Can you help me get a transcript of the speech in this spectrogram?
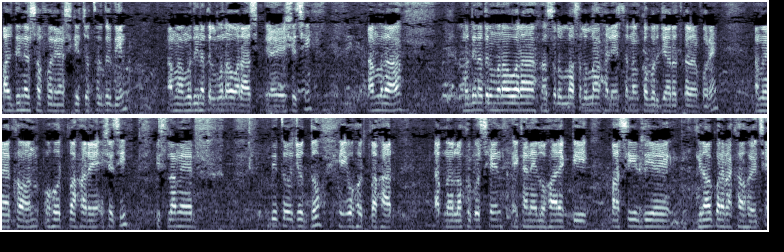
পাঁচ দিনের সফরে আজকে চতুর্থ দিন, আমরা মদিনাতুল এসেছি। আমরা মদিনাতুল সাল্লাল্লাহু আলাইহি সাল্লাম কবর জিয়ারত করার পরে আমরা এখন ওহদ পাহাড়ে এসেছি। ইসলামের দ্বিতীয় যুদ্ধ, এই ওহদ পাহাড় আপনারা লক্ষ্য করছেন, এখানে লোহার একটি পাশির দিয়ে ঘেরাও করে রাখা হয়েছে।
